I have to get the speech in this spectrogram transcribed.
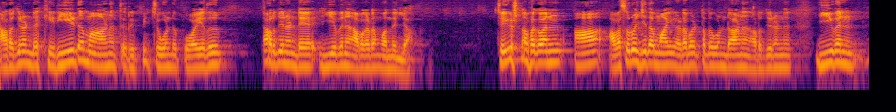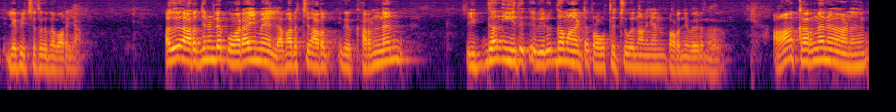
അർജുനന്റെ കിരീടമാണ് തെറിപ്പിച്ചുകൊണ്ട് പോയത്. അർജുനന്റെ ജീവന് അപകടം വന്നില്ല. ശ്രീകൃഷ്ണ ഭഗവാൻ ആ അവസരോചിതമായി ഇടപെട്ടത് കൊണ്ടാണ് അർജുനന് ജീവൻ ലഭിച്ചത് എന്ന് പറയാം. അത് അർജുനന്റെ പോരായ്മയല്ല മറിച്ച് കർണൻ യുദ്ധനീതിക്ക് വിരുദ്ധമായിട്ട് പ്രവർത്തിച്ചു എന്നാണ് ഞാൻ പറഞ്ഞു വരുന്നത്. ആ കർണനാണ്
